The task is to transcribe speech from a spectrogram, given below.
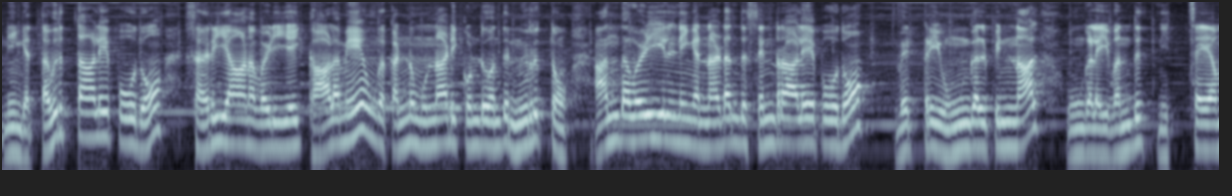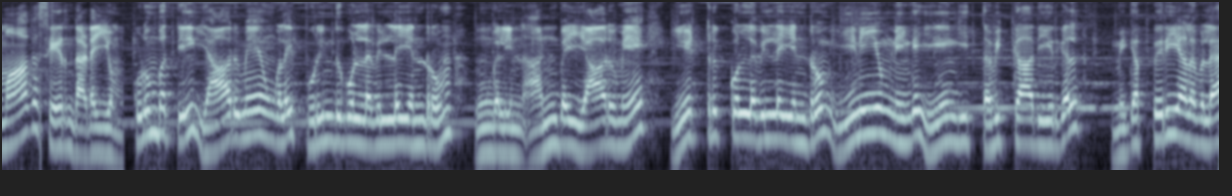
நீங்கள் தவிர்த்தாலே போதும். சரியான வழியை காலமே உங்கள் கண்ணு முன்னாடி கொண்டு வந்து நிறுத்தும். அந்த வழியில் நீங்கள் நடந்து சென்றாலே போதும். வெற்றி உங்கள் பின்னால் உங்களை வந்து நிச்சயமாக சேர்ந்தடையும். குடும்பத்தில் யாருமே உங்களை புரிந்து கொள்ளவில்லை என்றும் உங்களின் அன்பை யாருமே ஏற்றுக்கொள்ளவில்லை என்றும் இனியும் நீங்க ஏங்கி தவிக்காதீர்கள். மிகப்பெரிய அளவில்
